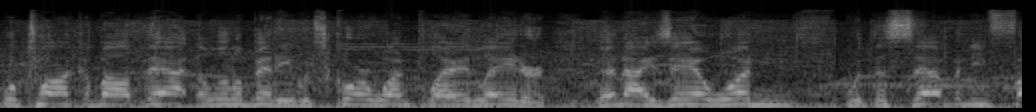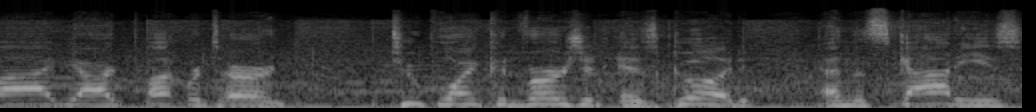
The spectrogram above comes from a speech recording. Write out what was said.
We'll talk about that in a little bit. He would score one play later. Then Isaiah Wooden with the 75 yard punt return. Two point conversion is good. And the Scotties,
